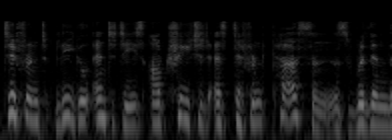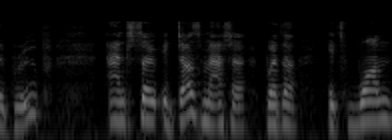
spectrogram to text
different legal entities are treated as different persons within the group. And so it does matter whether it's one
